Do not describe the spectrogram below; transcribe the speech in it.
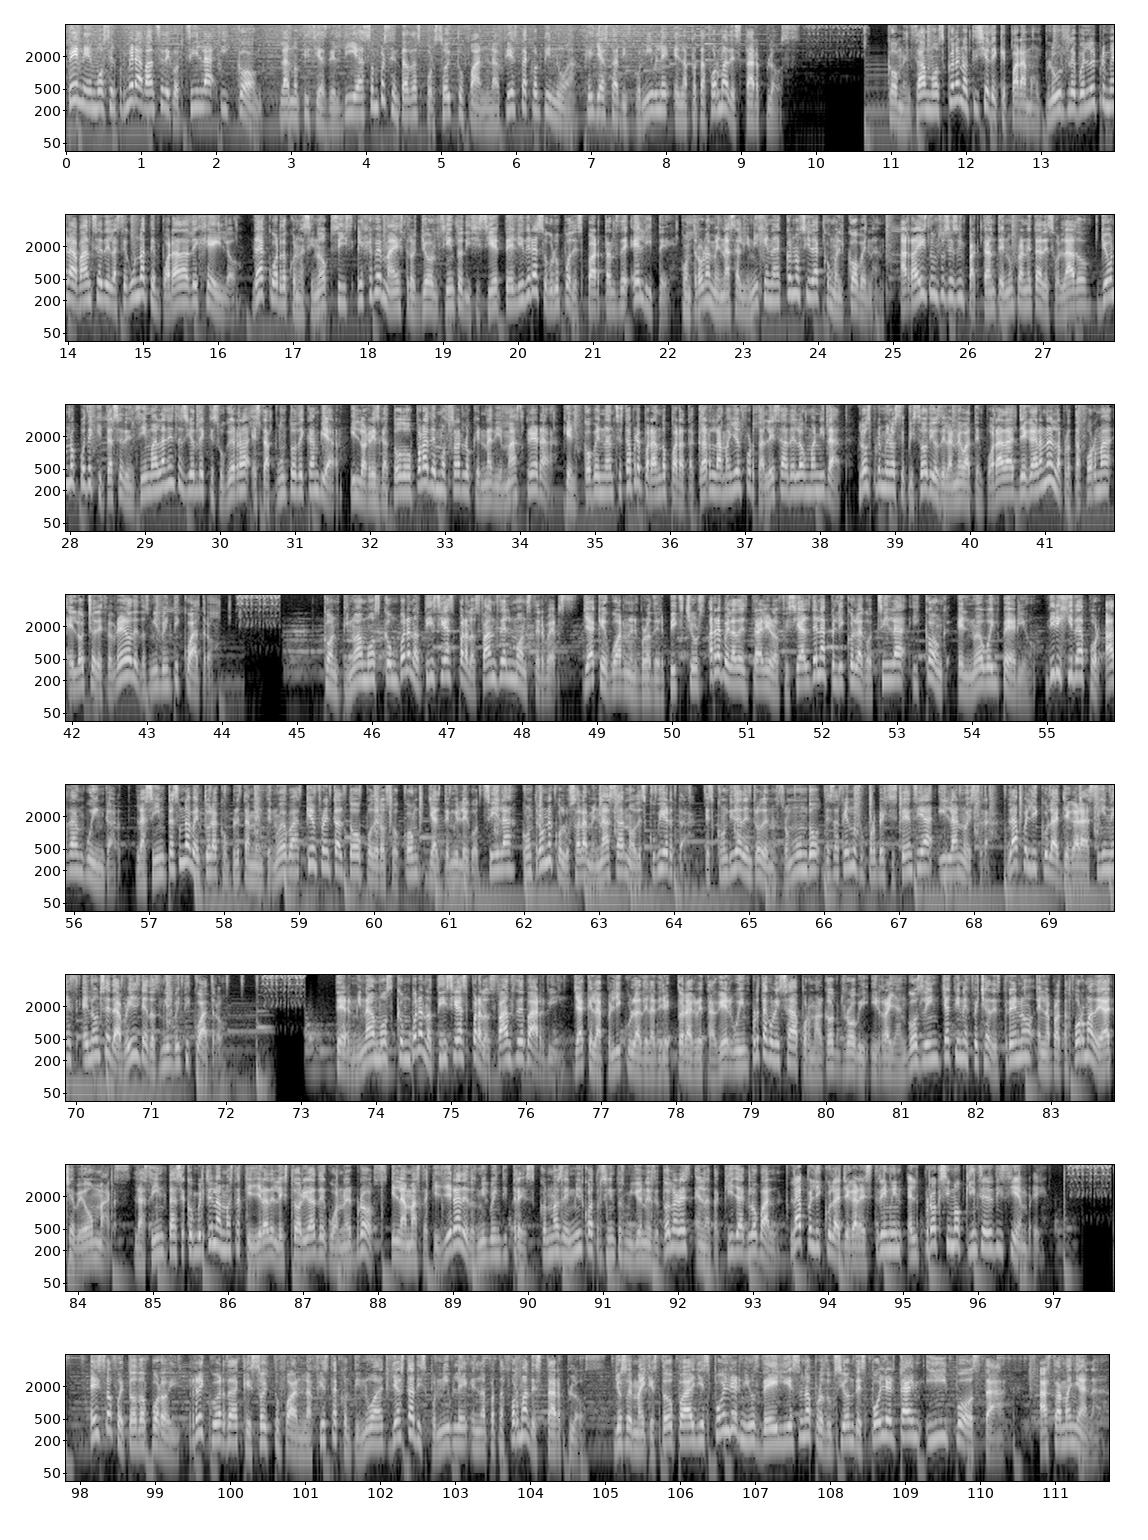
tenemos el primer avance de Godzilla y Kong. Las noticias del día son presentadas por Soy tu fan, la fiesta continúa, que ya está disponible en la plataforma de Star Plus. Comenzamos con la noticia de que Paramount Plus reveló el primer avance de la segunda temporada de Halo. De acuerdo con la sinopsis, el jefe maestro John 117 lidera su grupo de Spartans de élite contra una amenaza alienígena conocida como el Covenant. A raíz de un suceso impactante en un planeta desolado, John no puede quitarse de encima la sensación de que su guerra está a punto de cambiar y lo arriesga todo para demostrar lo que nadie más creerá, que el Covenant se está preparando para atacar la mayor fortaleza de la humanidad. Los primeros episodios de la nueva temporada llegan llegarán a la plataforma el 8 de febrero de 2024. Continuamos con buenas noticias para los fans del Monsterverse, ya que Warner Bros. Pictures ha revelado el tráiler oficial de la película Godzilla y Kong, el nuevo imperio, dirigida por Adam Wingard. La cinta es una aventura completamente nueva que enfrenta al todopoderoso Kong y al temible Godzilla contra una colosal amenaza no descubierta, escondida dentro de nuestro mundo, desafiando su propia existencia y la nuestra. La película llegará a cines el 11 de abril de 2024. Terminamos con buenas noticias para los fans de Barbie, ya que la película de la directora Greta Gerwin, protagonizada por Margot Robbie y Ryan Gosling, ya tiene fecha de estreno en la plataforma de HBO Max. La cinta se convirtió en la más taquillera de la historia de Warner Bros. y la más taquillera de 2023, con más de 1.400 millones de dólares en la taquilla global. La película llegará a streaming el próximo 15 de diciembre. Eso fue todo por hoy. Recuerda que Soy tu fan, la fiesta continúa, ya está disponible en la plataforma de Star Plus. Yo soy Mike Stopa y Spoiler News Daily es una producción de Spoiler Time y Posta. Hasta mañana.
